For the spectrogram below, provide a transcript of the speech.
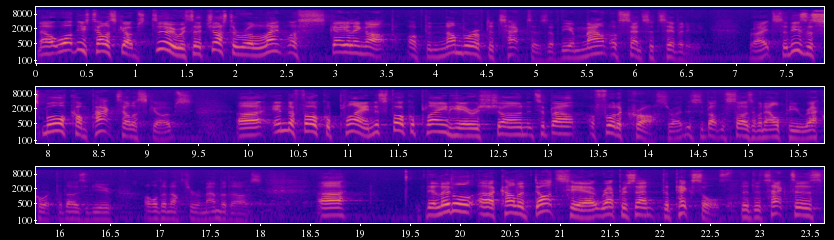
Now, what these telescopes do is they're just a relentless scaling up of the number of detectors, of the amount of sensitivity, right? So these are small, compact telescopes. Uh, in the focal plane, this focal plane here is shown, it's about a foot across, right? This is about the size of an LP record for those of you old enough to remember those. Uh, the little uh, colored dots here represent the pixels, the detectors,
